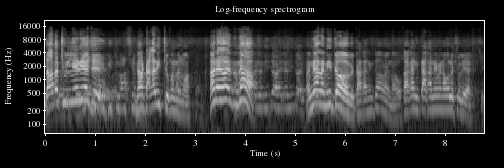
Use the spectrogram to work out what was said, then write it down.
দাদা চুল নিয়ে নিয়েছে। দাও টাকা দিচ্ছ কোন মা আরে না। না না নিতে হবে। টাকা নিতে হবে না। ও কাকা টাকা নেবে না বলে চলে যাচ্ছে।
